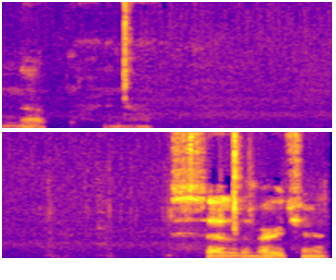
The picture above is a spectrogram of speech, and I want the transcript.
No, no. Settle the merchant.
